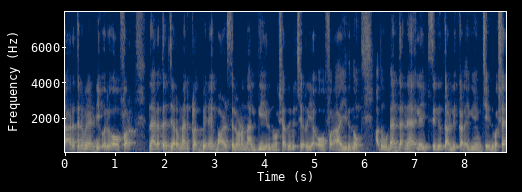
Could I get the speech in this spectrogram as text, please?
താരത്തിന് വേണ്ടി ഒരു ഓഫർ നേരത്തെ ജർമ്മൻ ക്ലബിന് ബാഴ്സലോണ നൽകിയിരുന്നു. പക്ഷെ അതൊരു ചെറിയ ഓഫർ ആയിരുന്നു അത് ഉടൻ തന്നെ ലൈപ്സിഗ് തള്ളിക്കളയുകയും ചെയ്തു. പക്ഷെ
